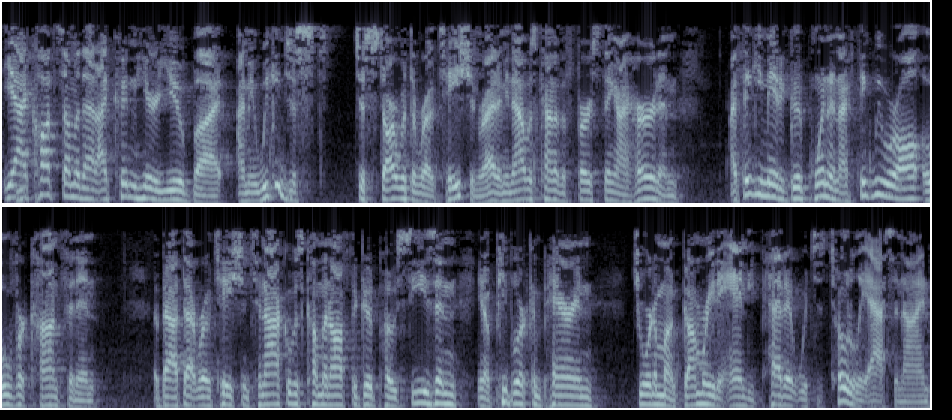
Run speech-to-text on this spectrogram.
Yeah, I caught some of that. I couldn't hear you, but I mean, we can just just start with the rotation, right? I mean, that was kind of the first thing I heard, and I think he made a good point, and I think we were all overconfident about that rotation. Tanaka was coming off the good postseason. You know, people are comparing Jordan Montgomery to Andy Pettitte, which is totally asinine,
